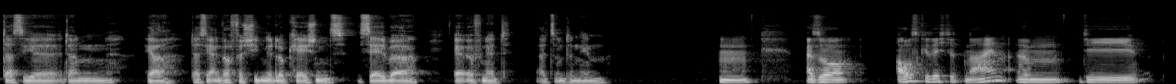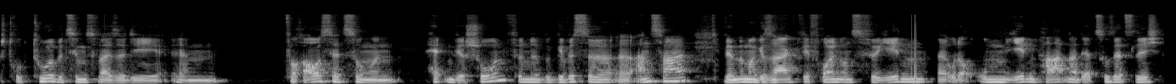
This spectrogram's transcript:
dass ihr dann, ja, dass ihr einfach verschiedene Locations selber eröffnet als Unternehmen? Mhm. Also ausgerichtet nein. Ähm, die Struktur beziehungsweise die ähm, Voraussetzungen hätten wir schon für eine gewisse äh, Anzahl. Wir haben immer gesagt, wir freuen uns für jeden äh, oder um jeden Partner, der zusätzlich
